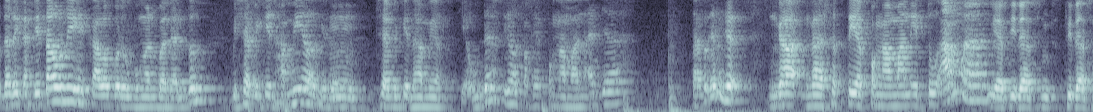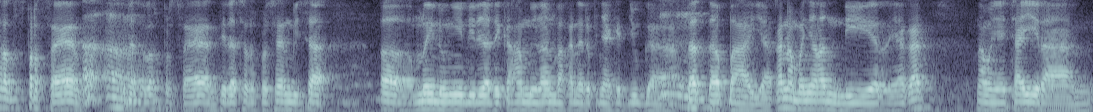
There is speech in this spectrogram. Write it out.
udah dikasih tahu nih kalau berhubungan badan tuh bisa bikin hamil gitu. Hmm. bisa bikin hamil. Ya udah tinggal pakai pengaman aja tapi kan nggak nggak nggak setiap pengaman itu aman Ya tidak tidak 100%. Heeh. Tidak 100%, tidak 100% bisa eh, melindungi diri dari kehamilan bahkan dari penyakit juga. Hmm. Tetap bahaya kan namanya lendir ya kan. Namanya cairan.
